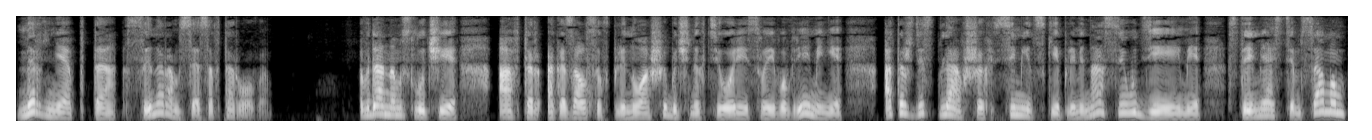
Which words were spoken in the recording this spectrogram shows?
Мернепта, сына Рамсеса II. В данном случае автор оказался в плену ошибочных теорий своего времени, отождествлявших семитские племена с иудеями, стремясь тем самым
